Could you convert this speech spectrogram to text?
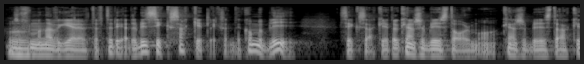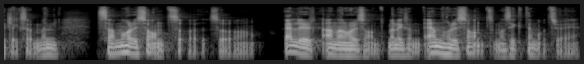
Och så mm. får man navigera ut efter det. Det blir zigzackigt, liksom. det kommer bli zigzackigt. Och kanske blir det storm och kanske blir det stökigt. Liksom. Men samma horisont, så, så, eller annan horisont, men liksom, en horisont som man siktar mot tror jag är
